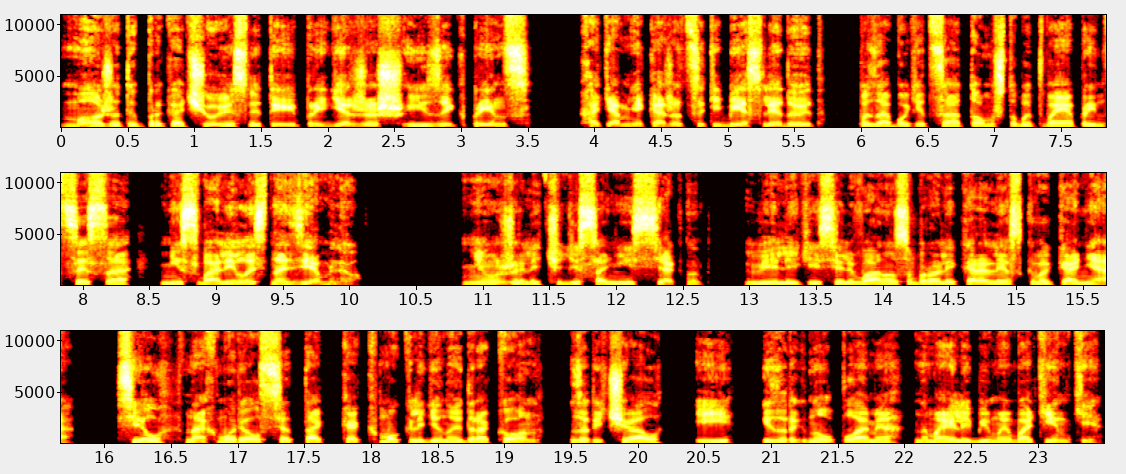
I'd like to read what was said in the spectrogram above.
Может, и прокачу, если ты придержишь язык, принц. Хотя, мне кажется, тебе следует позаботиться о том, чтобы твоя принцесса не свалилась на землю. Неужели чудеса не иссякнут? Великий Сильванус в роли королевского коня. Сил нахмурился так, как мог ледяной дракон, зарычал и изрыгнул пламя на мои любимые ботинки.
